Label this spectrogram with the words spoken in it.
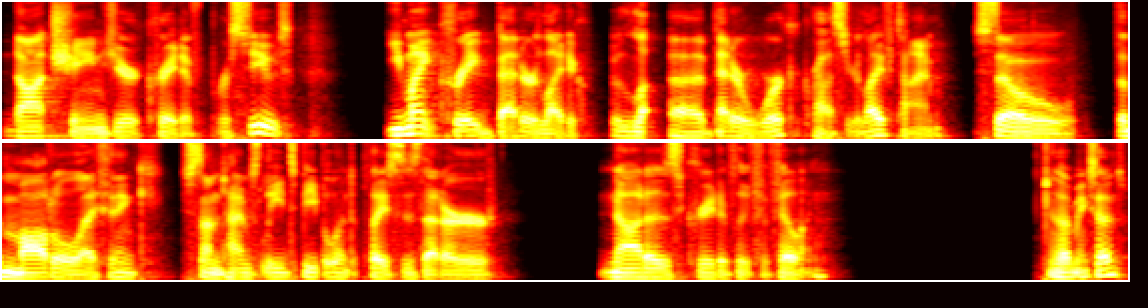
not change your creative pursuit, you might create better light, uh, better work across your lifetime. So the model, I think, sometimes leads people into places that are not as creatively fulfilling. Does that make sense?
